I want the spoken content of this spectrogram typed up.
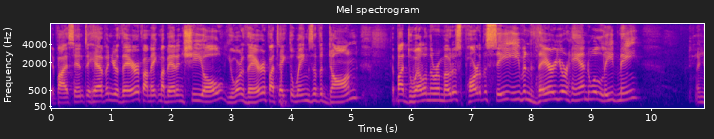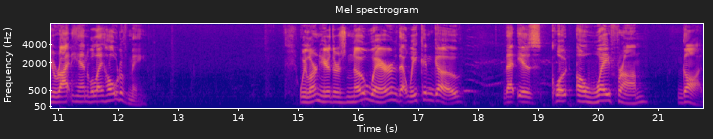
If I ascend to heaven, you're there. If I make my bed in Sheol, you are there. If I take the wings of the dawn, if I dwell in the remotest part of the sea, even there your hand will lead me, and your right hand will lay hold of me. We learn here there's nowhere that we can go that is, quote, away from God.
